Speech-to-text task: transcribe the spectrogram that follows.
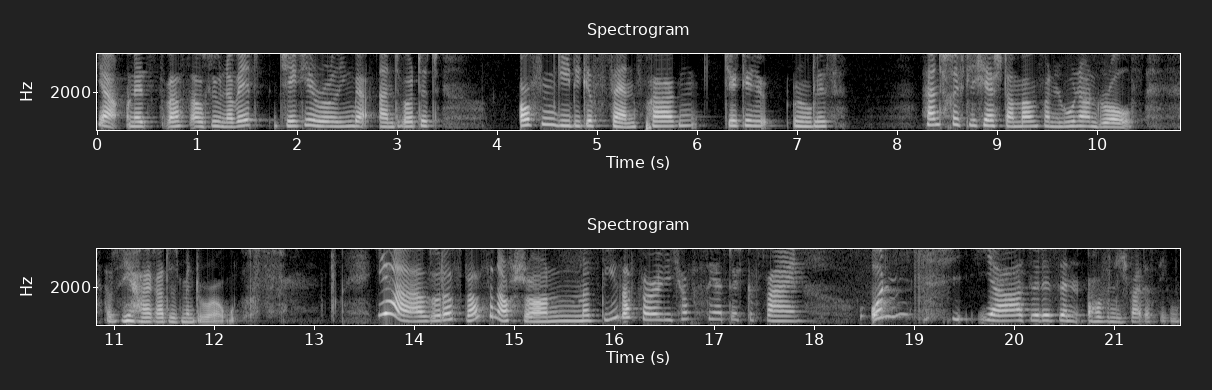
Ja, und jetzt was aus Luna Welt. J.K. Rowling beantwortet offengebige Fanfragen. J.K. Rowling handschriftlicher Stammbaum von Luna und Rolf. Also sie heiratet mit Rolf. Ja, also das war's dann auch schon mit dieser Folge. Ich hoffe, sie hat euch gefallen. Und ja, es wird jetzt dann hoffentlich bald das 7,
